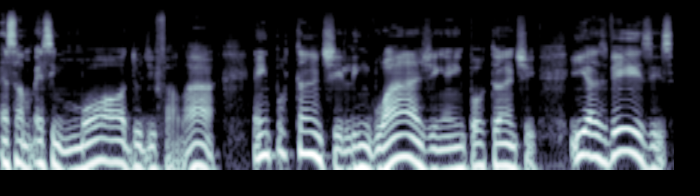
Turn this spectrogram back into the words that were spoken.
essa, esse modo de falar é importante, linguagem é importante. E às vezes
